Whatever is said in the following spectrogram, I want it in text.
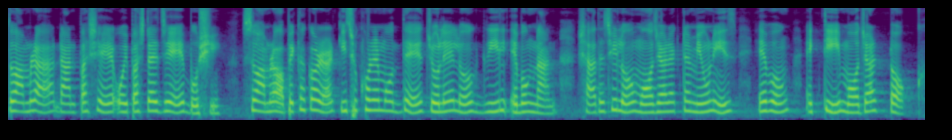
তো আমরা ডান পাশে ওই পাশটায় যেয়ে বসি। সো আমরা অপেক্ষা করার কিছুক্ষণের মধ্যে চলে এলো গ্রিল এবং নান। সাথে ছিল মজার একটা মিউনিজ এবং একটি মজার টক।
